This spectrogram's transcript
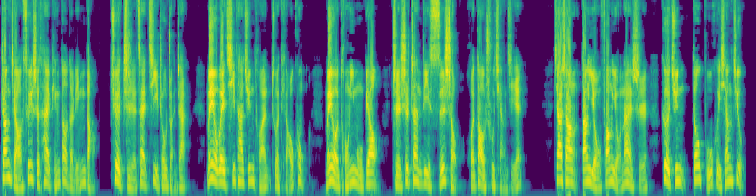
张角虽是太平道的领导，却只在冀州转战，没有为其他军团做调控，没有同一目标，只是占地死守或到处抢劫。加上当有方有难时，各军都不会相救，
